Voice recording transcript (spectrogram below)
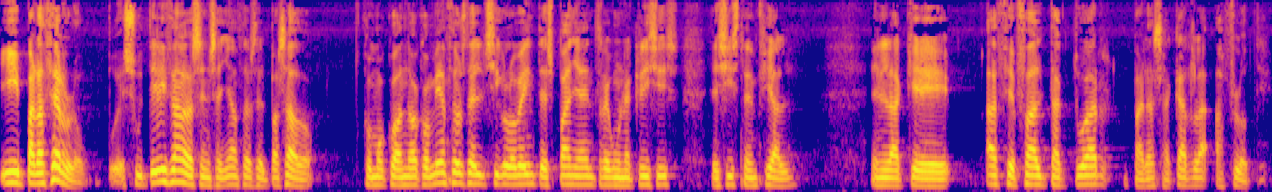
Y para hacerlo, pues utilizan las enseñanzas del pasado como cuando a comienzos del siglo XX España entra en una crisis existencial en la que hace falta actuar para sacarla a flote.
